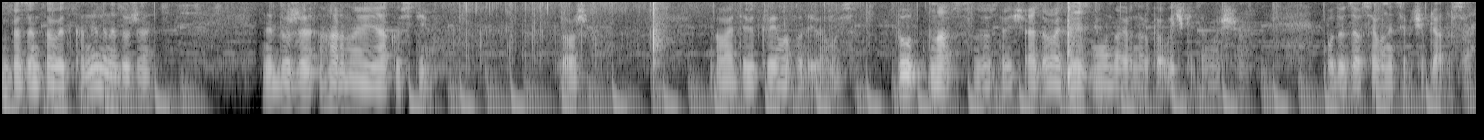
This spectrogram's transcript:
брезентової тканини не дуже, не дуже гарної якості. Тож, давайте відкриємо, подивимося. Тут нас зустрічає. Давайте я зніму, мабуть, рукавички, тому що будуть за все вони це чіплятися.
